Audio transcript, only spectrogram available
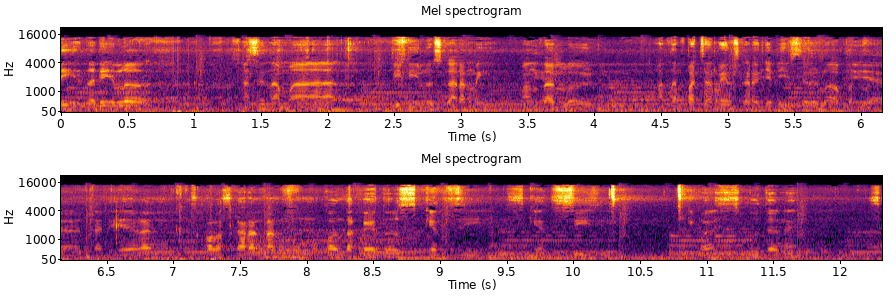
jadi tadi lo ngasih nama bini lo sekarang nih mantan lo mantan pacar lo yang sekarang jadi istri lo apa? Iya tadinya kan kalau sekarang kan kontaknya itu sketsi sketsi sih. Gimana sih sebutannya? Sih.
